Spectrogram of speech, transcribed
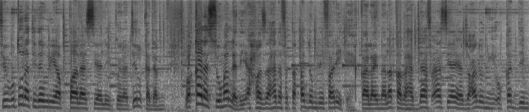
في بطولة دوري أبطال آسيا لكرة القدم. وقال السومة الذي أحرز هدف التقدم لفريقه قال إن لقب هداف آسيا يجعلني أقدم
